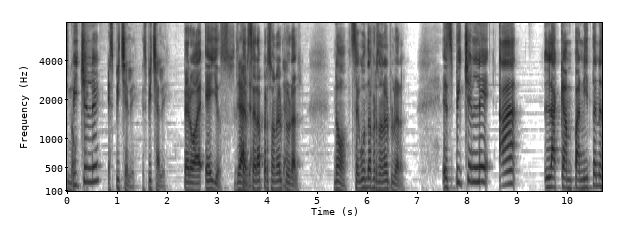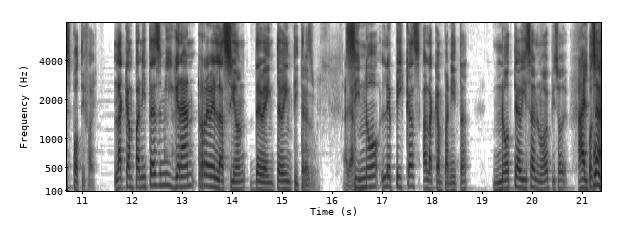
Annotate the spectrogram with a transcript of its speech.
No. Espíchenle, Espíchele, espíchale. pero a ellos. Ya, tercera persona del Ya. plural. No, segunda persona del plural. Espíchenle a la campanita en Spotify. La campanita es mi gran revelación de 2023, güey. Allá. Si no le picas a la campanita, no te avisa el nuevo episodio. Ah, el o push, sea,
